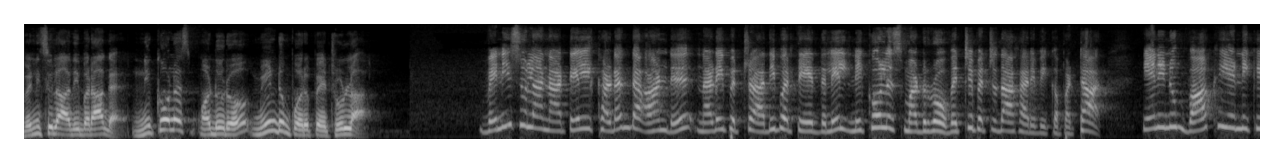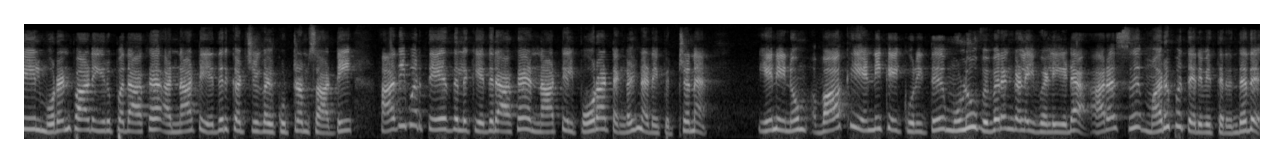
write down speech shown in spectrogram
வெனிசுலா அதிபராக நிக்கோலஸ் மடுரோ மீண்டும் பொறுப்பேற்றுள்ளார். வெனிசுலா நாட்டில் கடந்த ஆண்டு நடைபெற்ற அதிபர் தேர்தலில் நிக்கோலஸ் மடுரோ வெற்றி பெற்றதாக அறிவிக்கப்பட்டார். எனினும் வாக்கு எண்ணிக்கையில் முரண்பாடு இருப்பதாக அந்நாட்டு எதிர்க்கட்சிகள் குற்றம் சாட்டி அதிபர் தேர்தலுக்கு எதிராக நாட்டில் போராட்டங்கள் நடைபெற்றன. எனினும் வாக்கு எண்ணிக்கை குறித்து முழு விவரங்களை வெளியிட அரசு மறுப்பு தெரிவித்திருந்தது.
